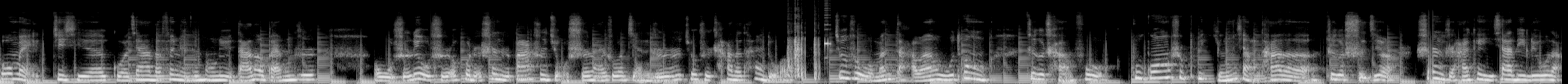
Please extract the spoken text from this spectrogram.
欧美这些国家的分娩阵痛率达到百分之五十六十，或者甚至八十九十来说，简直就是差的太多了。就是我们打完无痛，这个产妇不光是不影响她的这个使劲儿，甚至还可以下地溜达。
